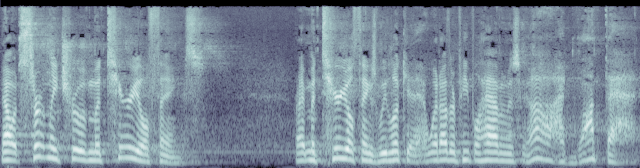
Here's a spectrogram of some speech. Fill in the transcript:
Now, it's certainly true of material things, right? Material things. We look at what other people have and we say, Oh, I'd want that.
